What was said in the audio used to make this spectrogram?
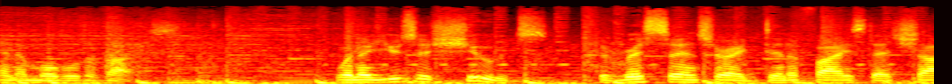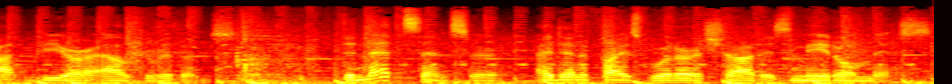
and a mobile device. When a user shoots, the wrist sensor identifies that shot via our algorithms. The net sensor identifies whether a shot is made or missed.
